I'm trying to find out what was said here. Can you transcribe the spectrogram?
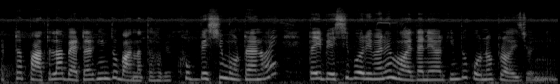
একটা পাতলা ব্যাটার কিন্তু বানাতে হবে। খুব বেশি মোটা নয়, তাই বেশি পরিমাণে ময়দা নেওয়ার কিন্তু কোনো প্রয়োজন নেই।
